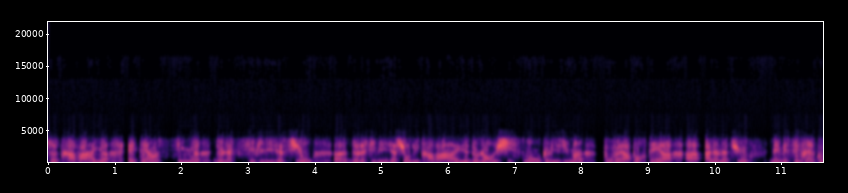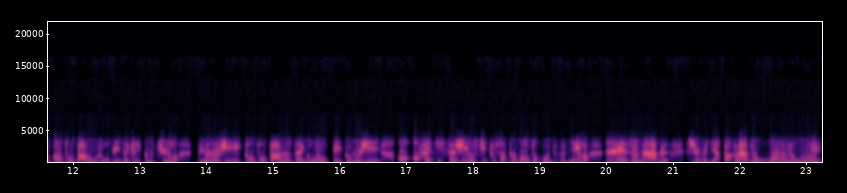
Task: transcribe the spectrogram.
ce travail, était un signe de la civilisation, euh, de la civilisation du travail, de l'enrichissement que les humains pouvaient apporter à, la nature. Mais, mais c'est vrai que quand on parle aujourd'hui d'agriculture biologique, quand on parle d'agroécologie, en, en, fait, il s'agit aussi tout simplement de redevenir raisonnable. Je veux dire par là de renouer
